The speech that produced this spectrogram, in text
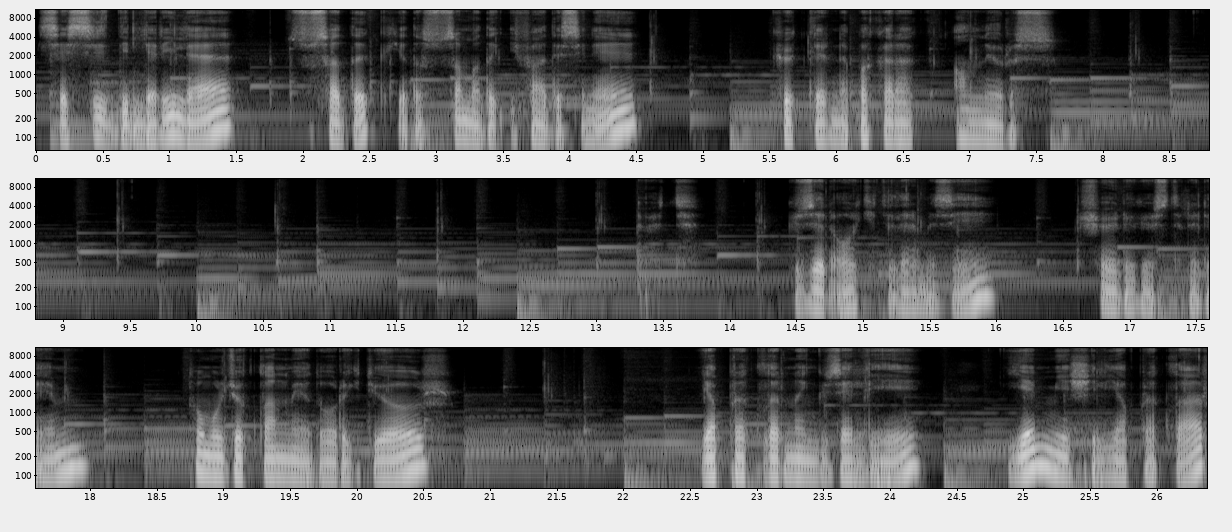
sessiz dilleriyle susadık ya da susamadık ifadesini köklerine bakarak anlıyoruz. Evet. Güzel orkidelerimizi şöyle gösterelim. Tomurcuklanmaya doğru gidiyor. Yapraklarının güzelliği, yemyeşil yapraklar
